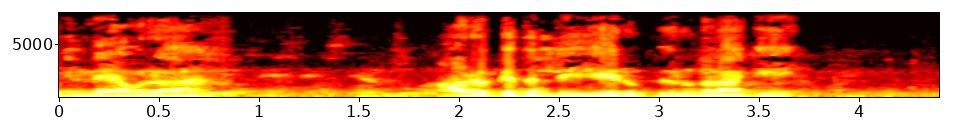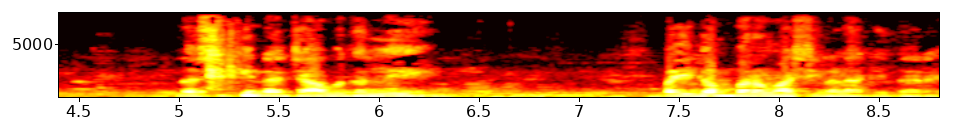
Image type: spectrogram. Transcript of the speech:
ನಿನ್ನೆ ಅವರ ಆರೋಗ್ಯದಲ್ಲಿ ಏರುಪೇರುಗಳಾಗಿ ನಸುಕಿನ ಜಾವದಲ್ಲಿ ಪೈಗಂಬರ ವಾಸಿಗಳಾಗಿದ್ದಾರೆ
